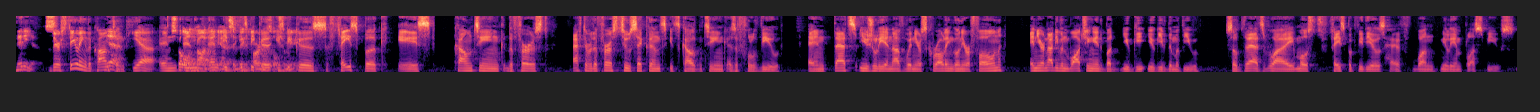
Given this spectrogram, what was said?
videos. They're stealing the content, yeah, and Stolen and, content, and yeah, it's, it's a it's big part of because it's media. because Facebook is counting the first after the first two seconds, it's counting as a full view, and that's usually enough when you're scrolling on your phone and you're not even watching it, but you gi- you give them a view. So that's why most Facebook videos have one million plus views.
